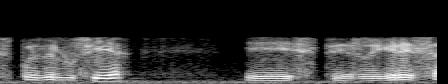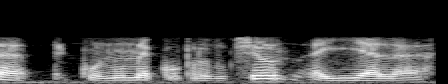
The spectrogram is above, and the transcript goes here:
después de Lucía, este regresa con una coproducción ahí a la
